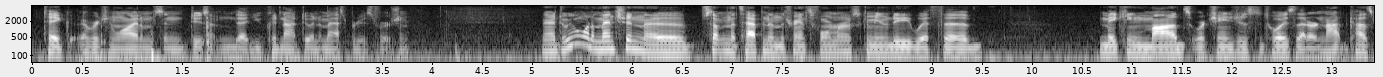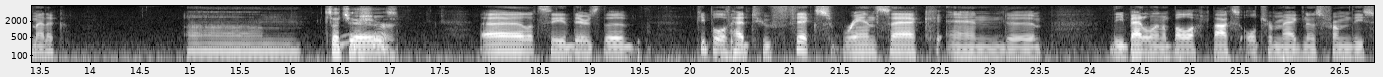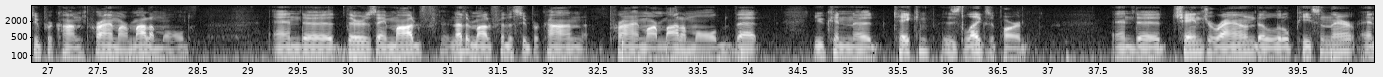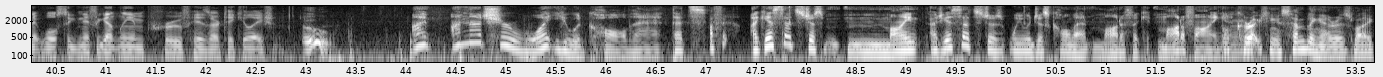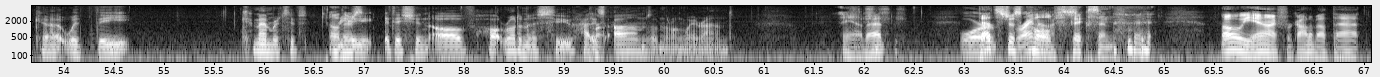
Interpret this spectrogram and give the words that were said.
take original items and do something that you could not do in a mass-produced version. Now, do we want to mention uh, something that's happened in the Transformers community with uh, making mods or changes to toys that are not cosmetic? Um, Such Yeah, as sure. Uh, let's see. There's the people have had to fix Ransack and uh, the Battle in a Box Ultra Magnus from the Supercon Prime Armada mold, and uh, there's a mod, f- another mod for the Supercon Prime Armada mold that you can uh, take him, his legs apart and uh, change around a little piece in there, and it will significantly improve his articulation. Ooh. I'm I'm not sure what you would call that. That's I think I guess that's just mine. I guess that's just we would just call that modific modifying or it. correcting assembling errors like uh, with the commemorative Oh, there's- edition of Hot Rodimus who had his Pro- arms on the wrong way around. Yeah, that Or that's just called fixing. oh yeah, I forgot about that.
